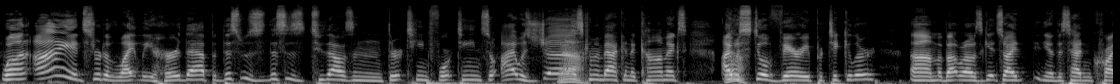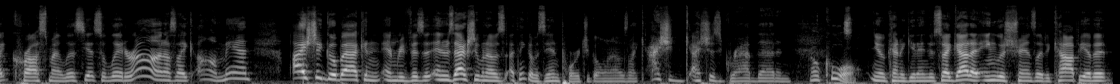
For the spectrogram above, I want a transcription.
Well, and I had sort of lightly heard that, but this was this is 2013, 14, so I was just Yeah. coming back into comics. I was still very particular um, about what I was getting, so I you know this hadn't quite crossed my list yet. So later on, I was like, oh man, I should go back and, and revisit. And it was actually when I was I think I was in Portugal, and I was like, I should I should just grab that and Oh, cool. you know kind of get into. it. So I got an English translated copy of it,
